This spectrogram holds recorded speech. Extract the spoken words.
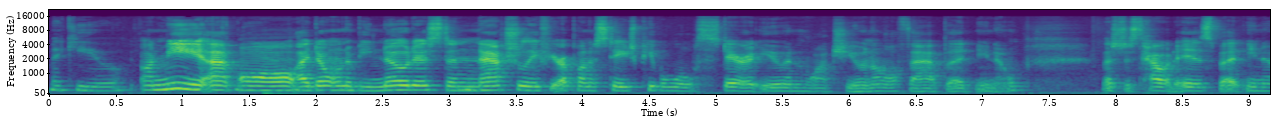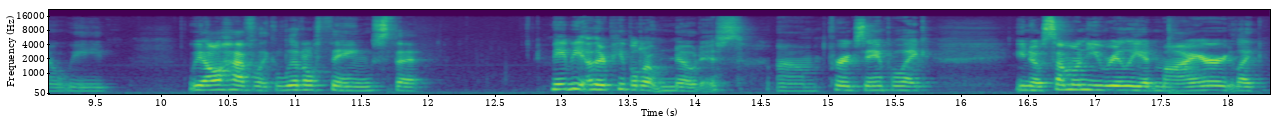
like you. on me at all. I don't want to be noticed. And mm-hmm. naturally if you're up on a stage people will stare at you and watch you and all of that. But you know that's just how it is but you know we we all have like little things that maybe other people don't notice. Um, for example, like you know someone you really admire like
